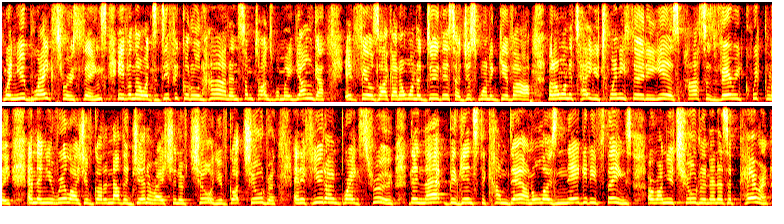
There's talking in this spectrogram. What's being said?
when you break through things, even though it's difficult and hard, and sometimes when we're younger, it feels like I don't want to do this, I just want to give up. But I want to tell you, 20, 30 years passes very quickly, and then you realize you've got got another generation of children, you've got children, and if you don't break through, then that begins to come down. All those negative things are on your children. And as a parent,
